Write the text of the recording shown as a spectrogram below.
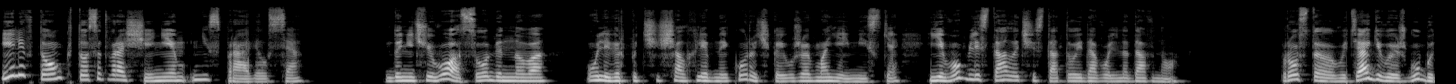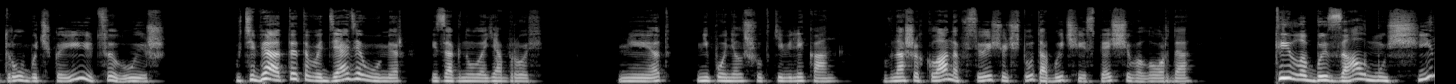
или в том, кто с отвращением не справился. «Да ничего особенного», Оливер подчищал хлебной корочкой уже в моей миске. Его блистало чистотой довольно давно. «Просто вытягиваешь губы трубочкой и целуешь». «У тебя от этого дядя умер», — изогнула я бровь. «Нет», — не понял шутки великан. «В наших кланах все еще чтут обычаи спящего лорда». «Ты лобызал мужчин?»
